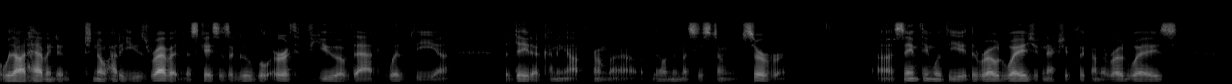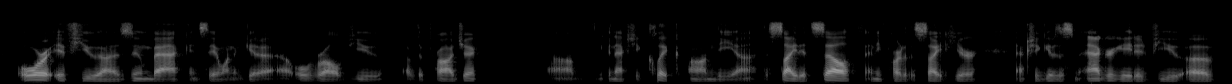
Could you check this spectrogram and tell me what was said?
without having to, to know how to use Revit. In this case, it's a Google Earth view of that with the, uh, the data coming out from uh, the Onuma system server. Uh, same thing with the, the roadways. You can actually click on the roadways. Or if you uh, zoom back and say I want to get an overall view of the project, um, you can actually click on the, uh, the site itself, any part of the site here, actually gives us an aggregated view of,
